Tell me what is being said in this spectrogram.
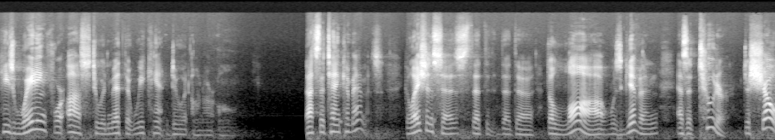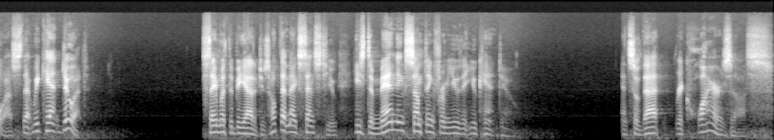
he's waiting for us to admit that we can't do it on our own. That's the Ten Commandments. Galatians says that the, the, the, the law was given as a tutor to show us that we can't do it. Same with the Beatitudes. Hope that makes sense to you. He's demanding something from you that you can't do. And so that requires us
